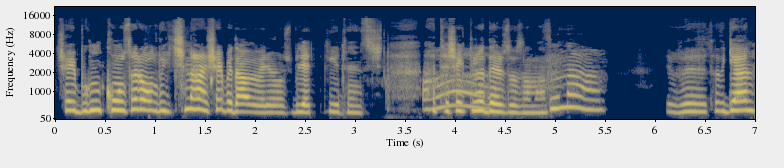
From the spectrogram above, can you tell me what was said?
Şey bugün konser olduğu için her şey bedava veriyoruz. Bilet girdiğiniz için. Ha, teşekkür ederiz o zaman. Zuna. Evet hadi gel.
